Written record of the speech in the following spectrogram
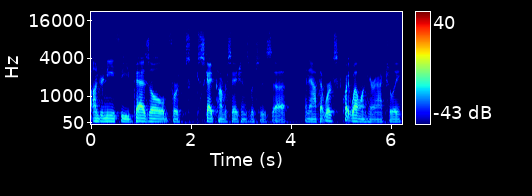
underneath the bezel for Skype conversations, which is uh, an app that works quite well on here actually.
